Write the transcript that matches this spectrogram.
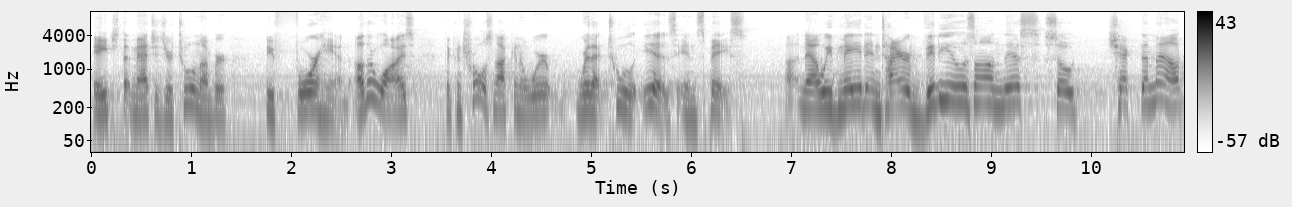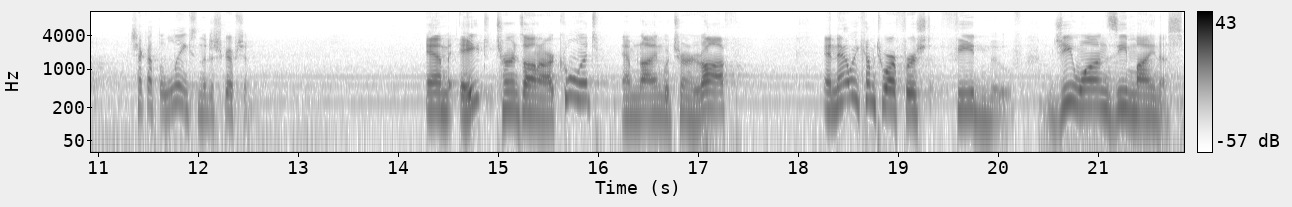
H that matches your tool number, beforehand. Otherwise, the control is not going to where, where that tool is in space. Uh, now, we've made entire videos on this, so check them out. Check out the links in the description. M8 turns on our coolant, M9 would turn it off. And now we come to our first feed move, G1, Z minus.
